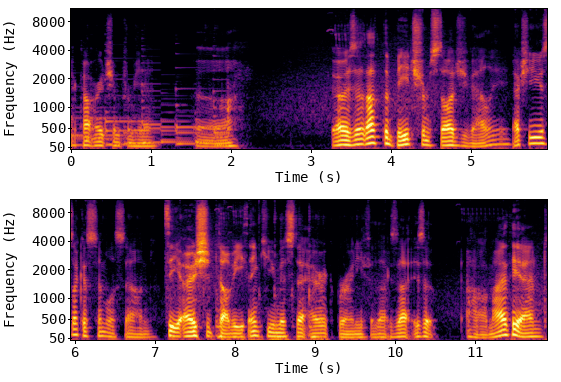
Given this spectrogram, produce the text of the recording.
I can't reach him from here. Uh. Oh, is that the beach from Stardew Valley? Actually use like a similar sound. The ocean dummy. Thank you, Mr. Eric Barone, for that. Is that, is it, oh, am I at the end?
